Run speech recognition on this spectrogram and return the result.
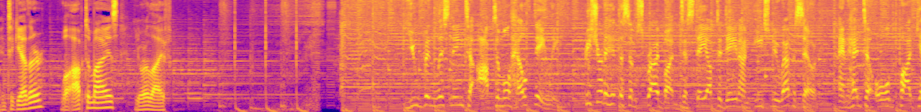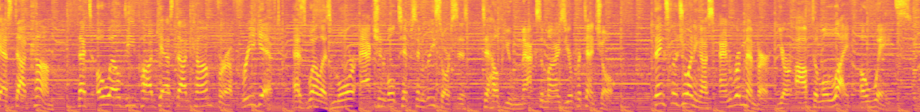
and together we'll optimize your life. You've been listening to Optimal Health Daily. Be sure to hit the subscribe button to stay up to date on each new episode and head to oldpodcast.com. That's oldpodcast.com for a free gift, as well as more actionable tips and resources to help you maximize your potential. Thanks for joining us, and remember, your optimal life awaits.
